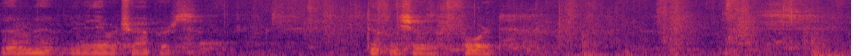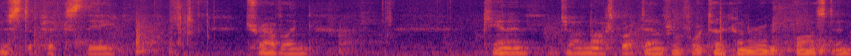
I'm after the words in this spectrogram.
I don't know. Maybe they were trappers. Definitely shows a fort. This depicts the traveling cannon John Knox brought down from Fort Ticonderoga to Boston.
